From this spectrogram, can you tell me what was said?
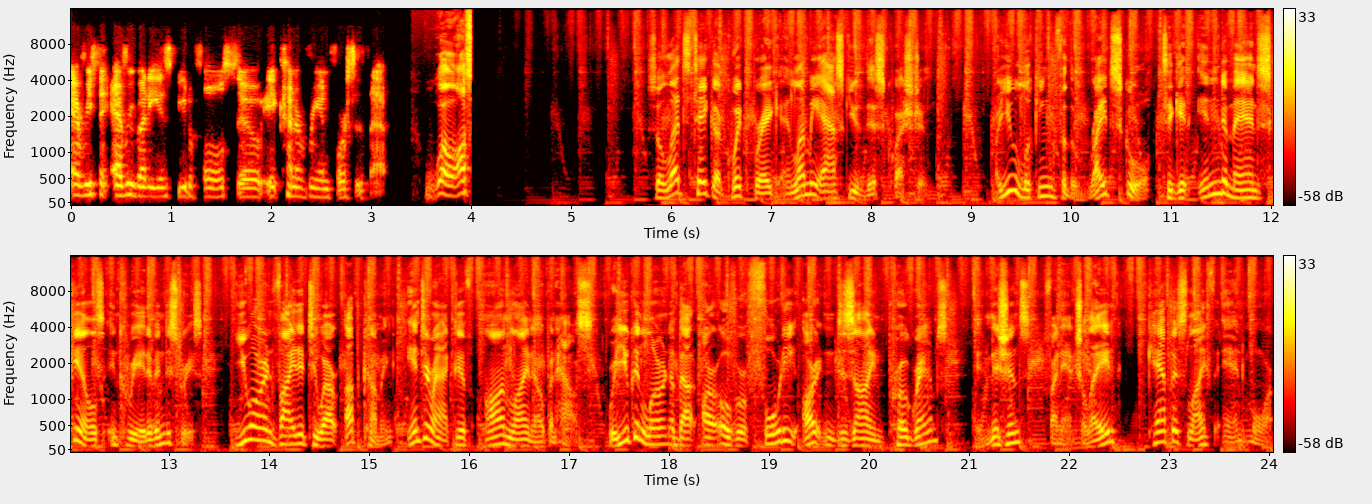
everything, everybody is beautiful. So it kind of reinforces that. Well, also, so let's take a quick break and let me ask you this question are you looking for the right school to get in demand skills in creative industries? You are invited to our upcoming interactive online open house, where you can learn about our over 40 art and design programs, admissions, financial aid, campus life, and more.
